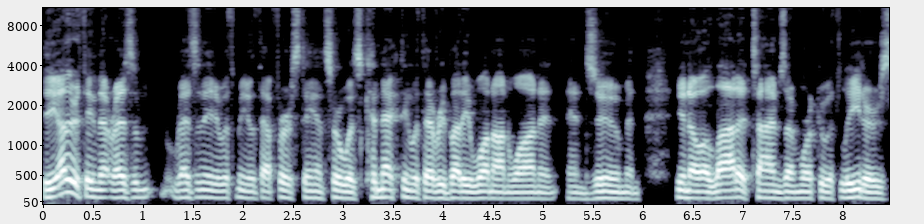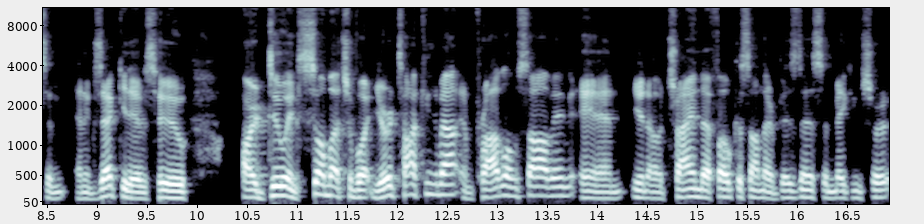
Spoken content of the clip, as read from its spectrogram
the other thing that reson- resonated with me with that first answer was connecting with everybody one on one and Zoom. And, you know, a lot of times I'm working with leaders and, and executives who are doing so much of what you're talking about and problem solving and, you know, trying to focus on their business and making sure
